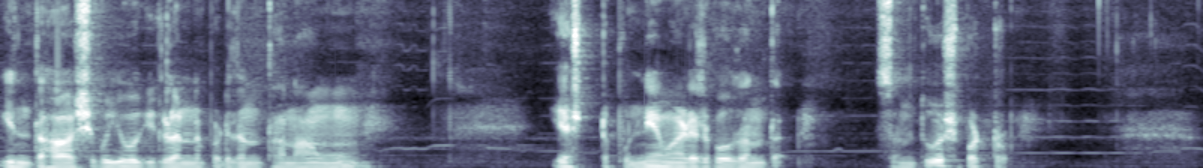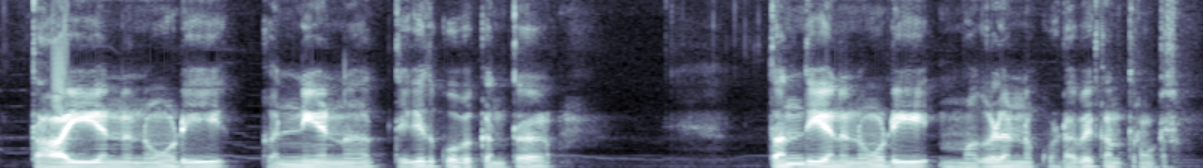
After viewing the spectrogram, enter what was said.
ಇಂತಹ ಶಿವಯೋಗಿಗಳನ್ನು ಪಡೆದಂಥ ನಾವು ಎಷ್ಟು ಪುಣ್ಯ ಮಾಡಿರ್ಬೋದಂತ ಸಂತೋಷಪಟ್ಟರು ತಾಯಿಯನ್ನು ನೋಡಿ ಕನ್ನಿಯನ್ನು ತೆಗೆದುಕೋಬೇಕಂತ ತಂದೆಯನ್ನು ನೋಡಿ ಮಗಳನ್ನು ಕೊಡಬೇಕಂತ ನೋಡ್ರಿ.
